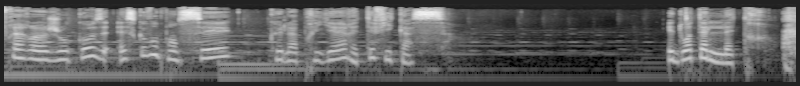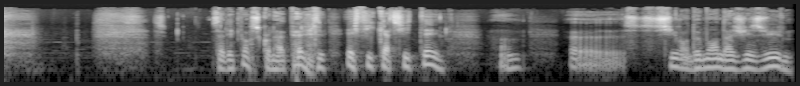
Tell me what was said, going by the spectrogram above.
Frère Jocose, est-ce que vous pensez que la prière est efficace? Et doit-elle l'être? Ça dépend ce qu'on appelle efficacité. Euh, si on demande à Jésus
